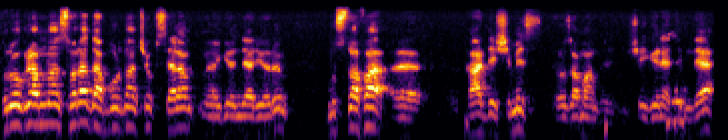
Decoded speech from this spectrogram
programdan sonra da buradan çok selam e, gönderiyorum. Mustafa e, kardeşimiz o zaman şey yönetimde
